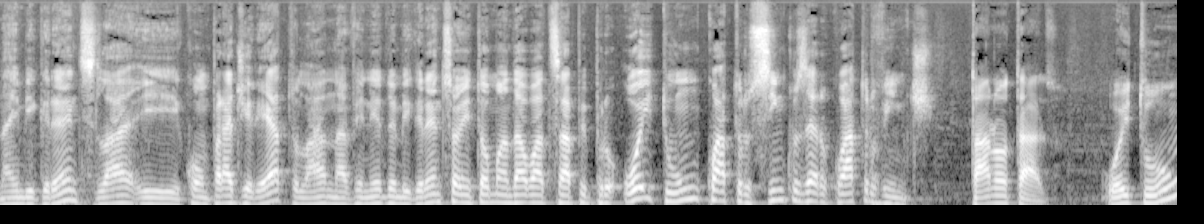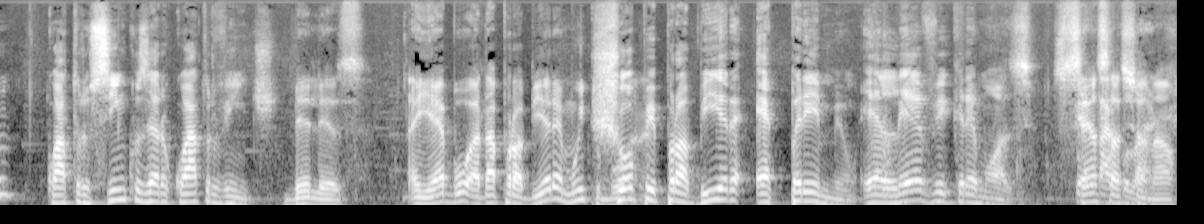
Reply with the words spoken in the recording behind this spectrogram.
na Imigrantes lá e comprar direto lá na Avenida Imigrantes ou então mandar o WhatsApp pro 81450420. Tá anotado. 81, 450420. beleza. E é boa, a da ProBeer é muito boa. Chopp né? Pro Beer é premium, é leve e cremosa. Sensacional.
